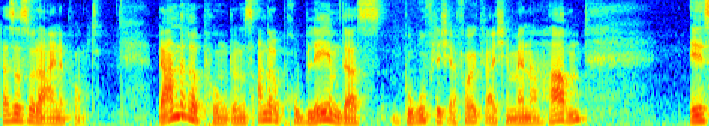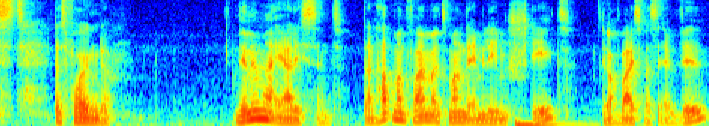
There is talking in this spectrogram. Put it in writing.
Das ist so der eine Punkt. Der andere Punkt und das andere Problem, das beruflich erfolgreiche Männer haben, ist das folgende. Wenn wir mal ehrlich sind, dann hat man vor allem als Mann, der im Leben steht, der auch weiß, was er will,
